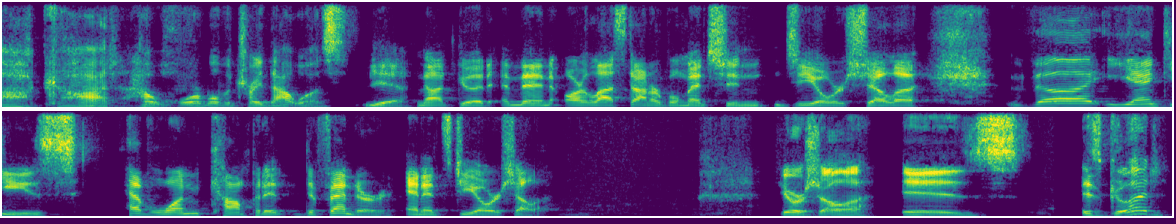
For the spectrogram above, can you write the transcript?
Oh God, how horrible the trade that was. Yeah, not good. And then our last honorable mention, Gio Urshela. The Yankees have one competent defender, and it's Gio Urshela. Gio Urshela is is good.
